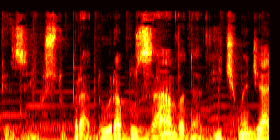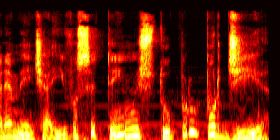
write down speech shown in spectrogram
Quer dizer, o estuprador abusava da vítima diariamente. Aí você tem um estupro por dia.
